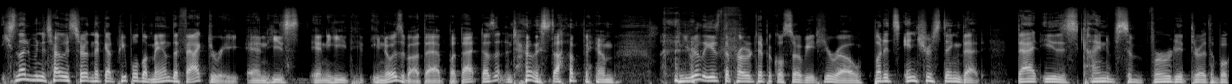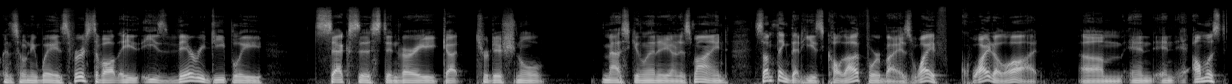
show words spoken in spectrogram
He's not even entirely certain they've got people to man the factory, and he's and he he knows about that, but that doesn't entirely stop him. He really is the prototypical Soviet hero. But it's interesting that that is kind of subverted throughout the book in so many ways. First of all, he, he's very deeply sexist and very got traditional masculinity on his mind, something that he's called out for by his wife quite a lot. Um, and and almost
